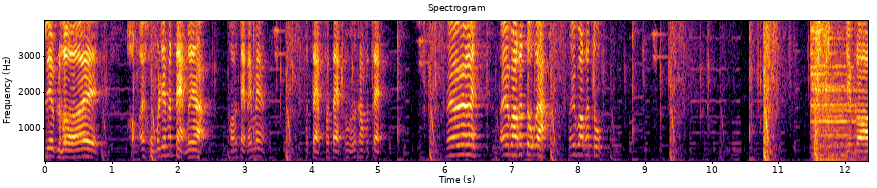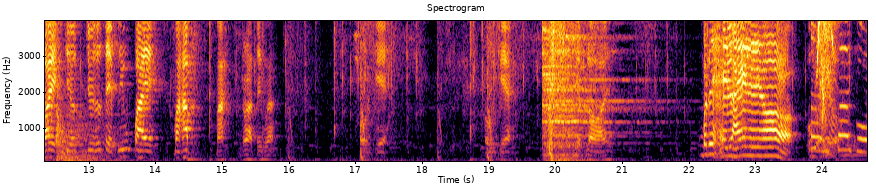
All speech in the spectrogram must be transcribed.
เรียบร้อยขอไอ้ผมไม่ได้มาแตกเลยอะขอแตกได้ไหมมาแตกมาแตกผมต้องการมาแตกเฮ้ยเฮ้ยเฮ้ยบอลกระตุกอะเฮ้ยบอลกระตุก เรียบร้อย เจอเจอสเต็ปนิ้วไปมาครับ มาระดับตึงละโอเค โอเค เรียบร้อย ไม่ได้ไฮไลท์เลยอะลิปเปอร์กลัว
